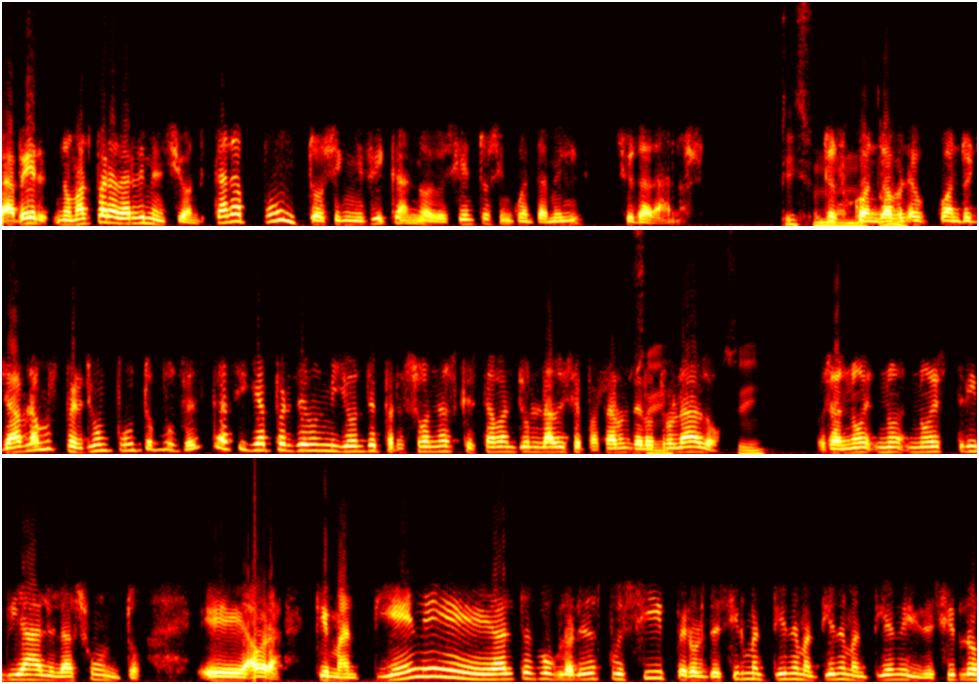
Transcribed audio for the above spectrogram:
A ver, nomás para dar dimensión, cada punto significa 950 mil ciudadanos. Entonces, cuando, cuando ya hablamos, perdió un punto, pues es casi ya perder un millón de personas que estaban de un lado y se pasaron del otro lado. Sí. O sea, no, no, no es trivial el asunto. Eh, ahora, que mantiene altas popularidades, pues sí, pero el decir mantiene, mantiene, mantiene y decirlo,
